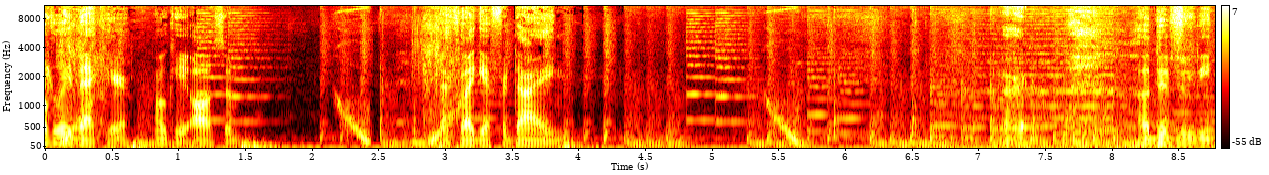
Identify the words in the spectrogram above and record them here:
All the way back here. Okay, awesome. That's what I get for dying. Alright. I'll digitally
